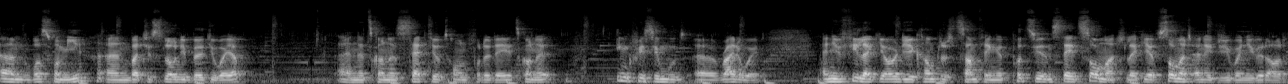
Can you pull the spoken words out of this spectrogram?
Um, was for me, and but you slowly build your way up. And it's gonna set your tone for the day. It's gonna increase your mood uh, right away and you feel like you already accomplished something. It puts you in state so much, like you have so much energy when you get out.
